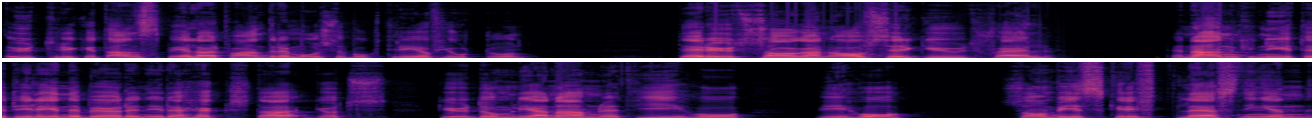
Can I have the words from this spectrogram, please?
uttrycket anspelar på andra Mosebok 3 och 14 där utsagan avser Gud själv. Den anknyter till innebörden i det högsta Guds gudomliga namnet JHVH som vid skriftläsningen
